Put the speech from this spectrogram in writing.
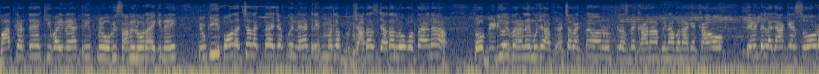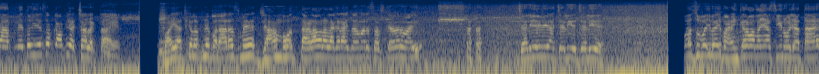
बात करते हैं कि भाई नया ट्रिप में वो भी शामिल हो रहा है कि नहीं, क्योंकि बहुत अच्छा लगता है जब कोई नया ट्रिप में मतलब ज़्यादा से ज़्यादा लोग होता है ना तो वीडियो भी बनाने मुझे अच्छा लगता है और प्लस में खाना पीना बना के खाओ टेंट लगा के सो रात में तो ये सब काफ़ी अच्छा लगता है। भाई, आजकल अपने बनारस में जाम बहुत तगड़ा वाला लग रहा है हमारे सब्सक्राइबर भाई। चलिए भैया, चलिए चलिए। बस सुबह भाई, भयंकर वाला यहाँ सीन हो जाता है।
